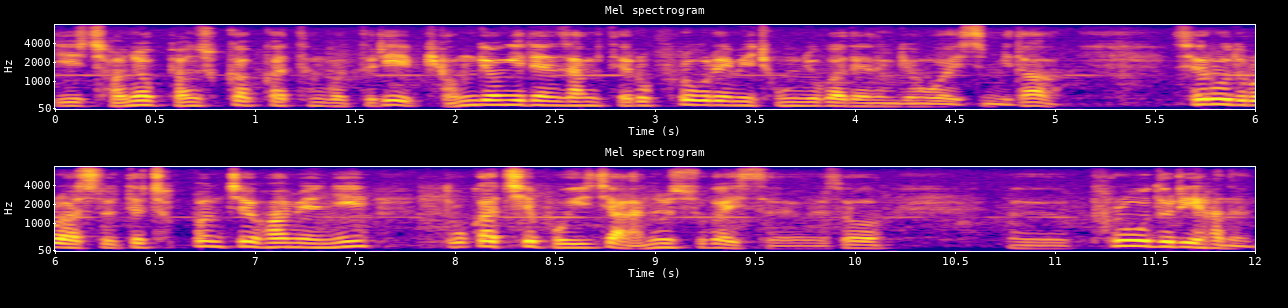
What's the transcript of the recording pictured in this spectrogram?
이 전역 변수값 같은 것들이 변경이 된 상태로 프로그램이 종료가 되는 경우가 있습니다. 새로 들어왔을 때 첫 번째 화면이 똑같이 보이지 않을 수가 있어요. 그래서 그 프로들이 하는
